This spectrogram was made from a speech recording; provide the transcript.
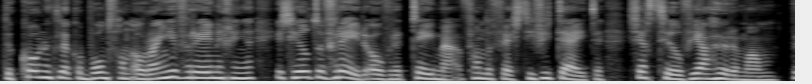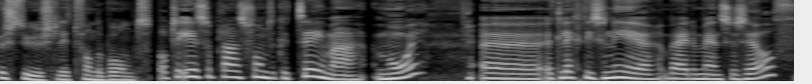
De Koninklijke Bond van Oranje Verenigingen is heel tevreden over het thema van de festiviteiten, zegt Sylvia Hurreman, bestuurslid van de bond. Op de eerste plaats vond ik het thema mooi. Uh, het legt iets neer bij de mensen zelf.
